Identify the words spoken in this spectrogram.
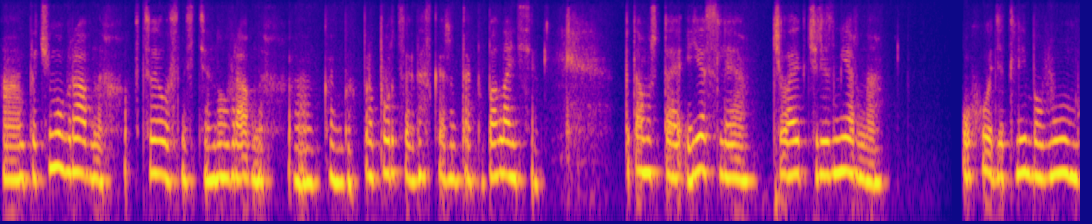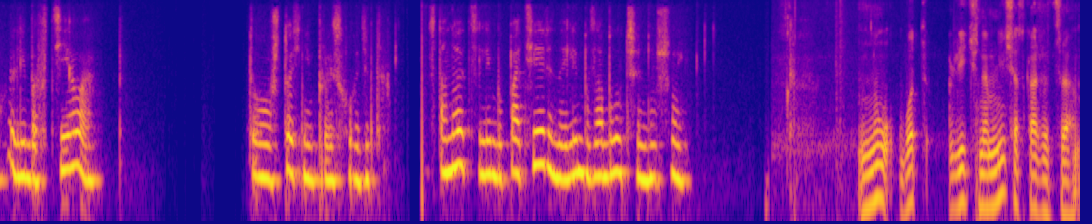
а почему в равных, в целостности, но в равных а, как бы пропорциях, да, скажем так, в балансе. Потому что если человек чрезмерно уходит либо в ум, либо в тело, то что с ним происходит? Становится либо потерянной, либо заблудшей душой. Ну, вот лично мне сейчас кажется,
